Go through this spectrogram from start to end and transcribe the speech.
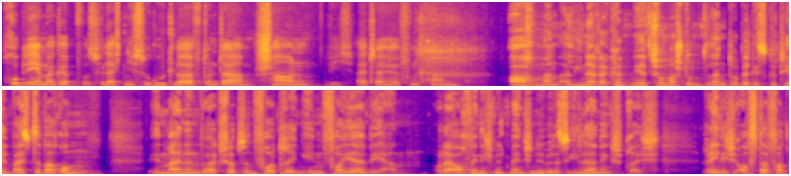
Probleme gibt, wo es vielleicht nicht so gut läuft und da schauen, wie ich weiterhelfen kann. Ach Mann, Alina, da könnten wir jetzt schon mal stundenlang drüber diskutieren. Weißt du warum? In meinen Workshops und Vorträgen in Feuerwehren oder auch wenn ich mit Menschen über das E-Learning spreche, rede ich oft davon,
